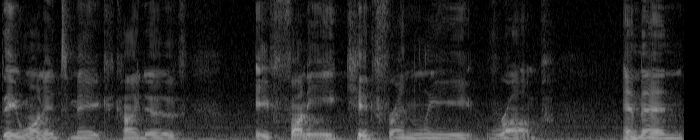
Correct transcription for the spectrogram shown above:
they wanted to make kind of a funny, kid friendly romp. And then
